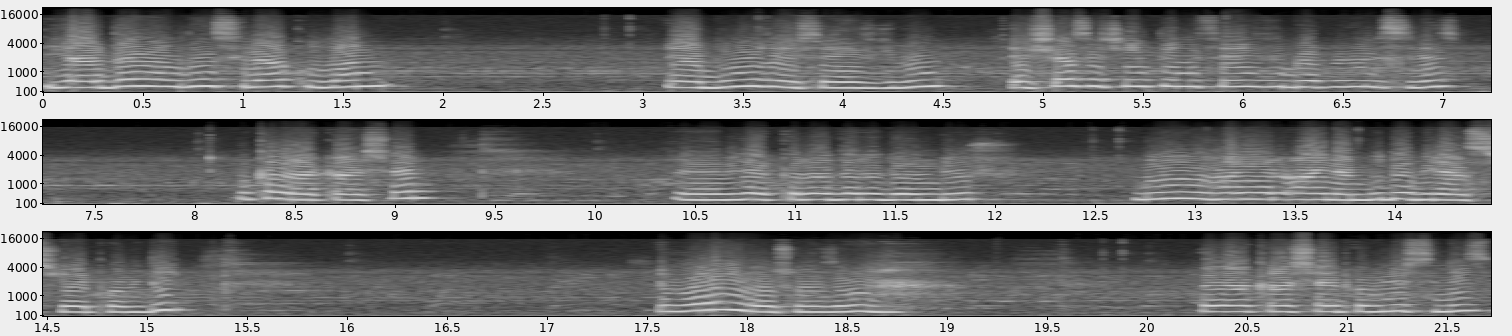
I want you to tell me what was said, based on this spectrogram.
Yerden aldığın silah kullan. Yani bunu da istediğiniz gibi. Eşya seçeneklerini istediğiniz gibi yapabilirsiniz. Bu kadar arkadaşlar. Ee, bir dakika radarı döndür. Bu hayır aynen bu da biraz şey yapabilir. E, hayır olsun o zaman. Böyle arkadaşlar yapabilirsiniz.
